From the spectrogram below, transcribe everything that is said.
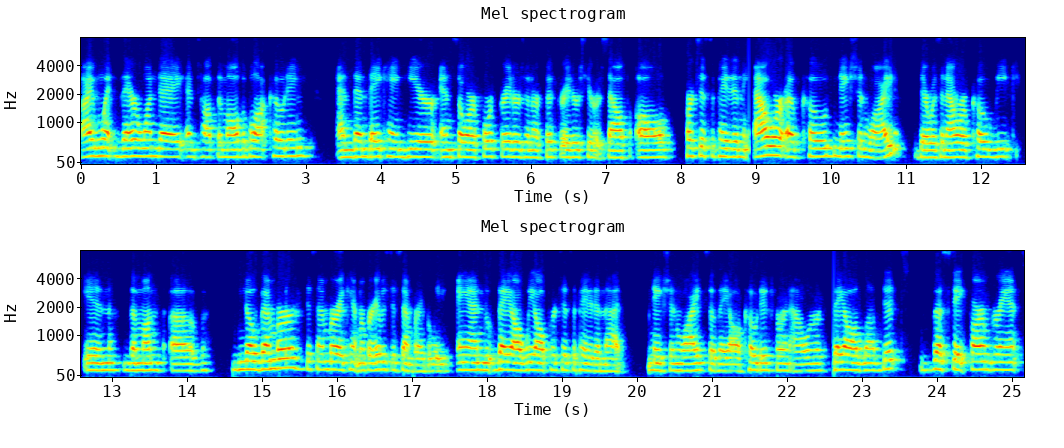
I went there one day and taught them all the block coding and then they came here. And so our fourth graders and our fifth graders here at South all participated in the hour of code nationwide. There was an hour of code week in the month of November, December, I can't remember. It was December, I believe. And they all, we all participated in that nationwide. So they all coded for an hour. They all loved it. The State Farm grant,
